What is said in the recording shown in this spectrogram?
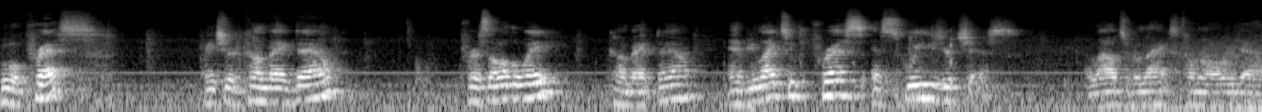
We will press. Make sure to come back down. Press all the way. Come back down. And if you like to press and squeeze your chest. Allow it to relax, coming all the way down.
